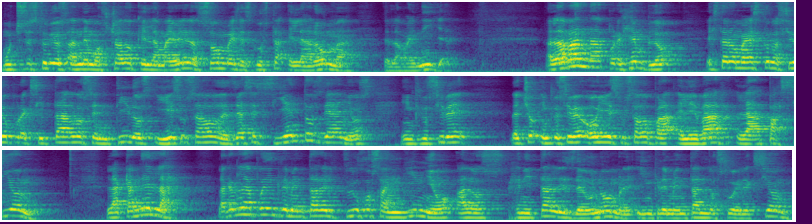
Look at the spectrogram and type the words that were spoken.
Muchos estudios han demostrado que la mayoría de los hombres les gusta el aroma de la vainilla. La lavanda, por ejemplo, este aroma es conocido por excitar los sentidos y es usado desde hace cientos de años, inclusive, de hecho, inclusive hoy es usado para elevar la pasión. La canela. La canela puede incrementar el flujo sanguíneo a los genitales de un hombre, incrementando su erección.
